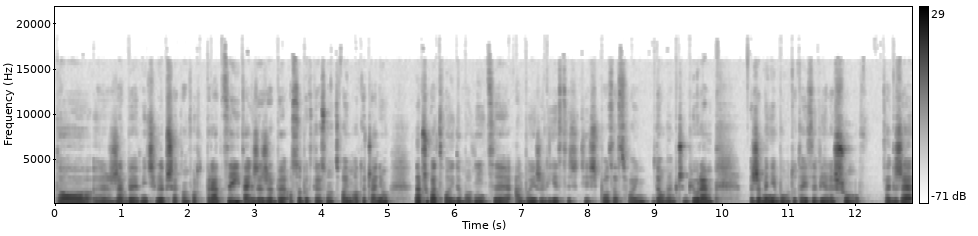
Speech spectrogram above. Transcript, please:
to, y, żeby mieć lepszy komfort pracy i także, żeby osoby, które są w Twoim otoczeniu, na przykład Twoi domownicy, albo jeżeli jesteś gdzieś poza swoim domem czy biurem, żeby nie było tutaj za wiele szumów. Także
